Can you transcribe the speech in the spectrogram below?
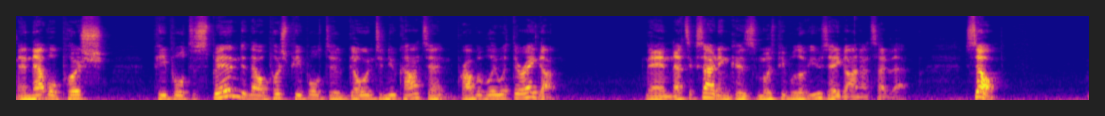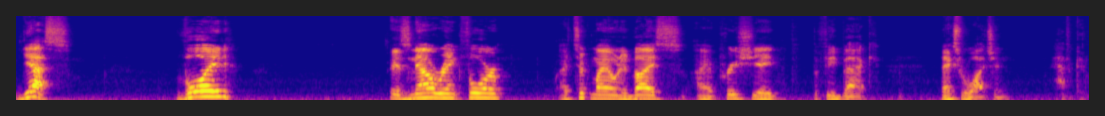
And that will push people to spend, and that will push people to go into new content, probably with their Aegon. And that's exciting because most people don't use Aegon outside of that. So, yes, Void is now rank 4. I took my own advice. I appreciate the feedback. Thanks for watching. Have a good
